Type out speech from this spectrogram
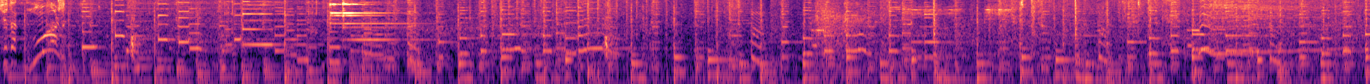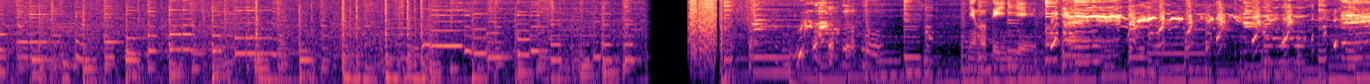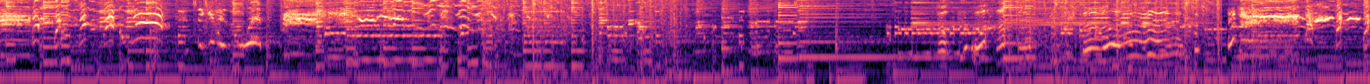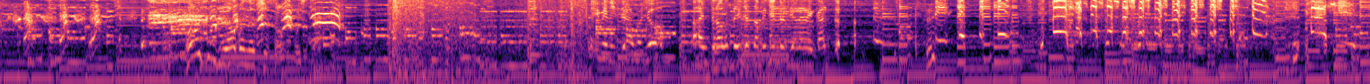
Что так может? Не, ну ты индеец. Восемь гребаных часов спустя. ¿Qué me dice algo yo? Ha entrado usted y ya está pidiendo el día de descanso. ¿Sí?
